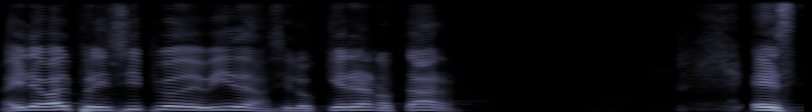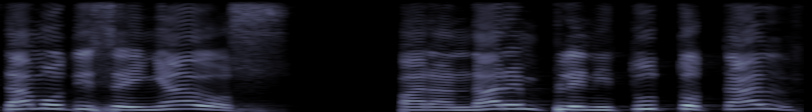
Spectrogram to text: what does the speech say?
Ahí le va el principio de vida, si lo quiere anotar. Estamos diseñados para andar en plenitud total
